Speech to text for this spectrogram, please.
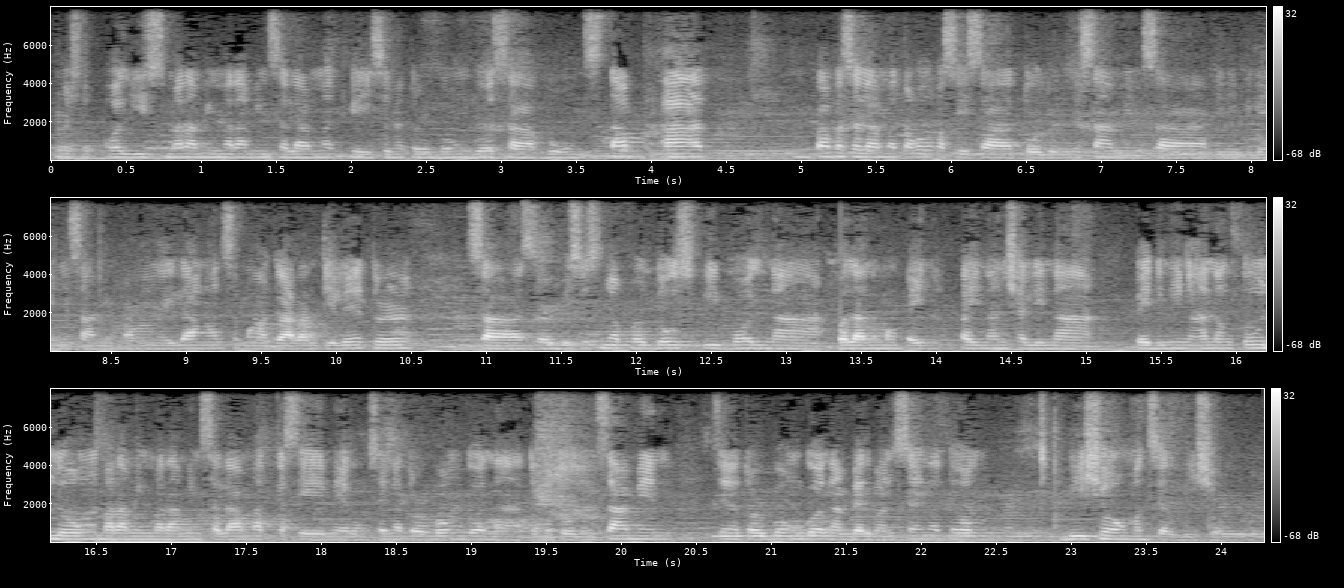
First of all is maraming maraming salamat kay Senator Bongo sa buong staff at papasalamat ako kasi sa tulong niya sa amin, sa binibigay niya sa amin pangangailangan, sa mga guarantee letter, sa services niya for those people na wala namang fin- financially na pwedeng hingaan ng tulong. Maraming maraming salamat kasi merong Senator Bongo na tumutulong sa amin. Senator Bongo, number one senator, bisyong magserbisyo.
